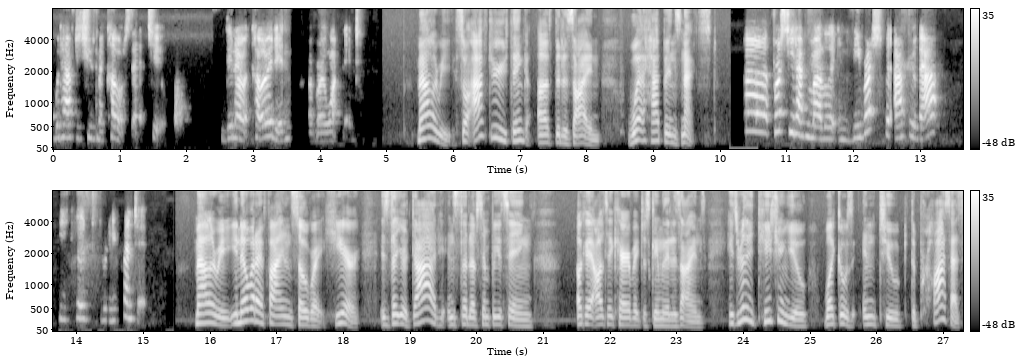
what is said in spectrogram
would have to choose my color set too. Then I would color it in I wanted. Mallory, so after you think of the design, what happens next? Uh, first he'd have to model it in ZBrush, but after that, he could 3D print it. Mallory, you know what I find so right here is that your dad, instead of simply saying, okay, I'll take care of it, just give me the designs, he's really teaching you what goes into the process,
